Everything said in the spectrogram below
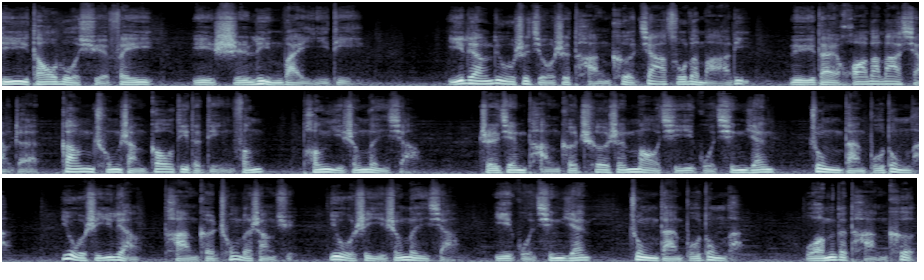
其刀落雪飞，已是另外一地。一辆六十九式坦克加足了马力，履带哗啦啦响着，刚冲上高地的顶峰，砰一声闷响，只见坦克车身冒起一股青烟，中弹不动了。又是一辆坦克冲了上去，又是一声闷响，一股青烟，中弹不动了。我们的坦克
